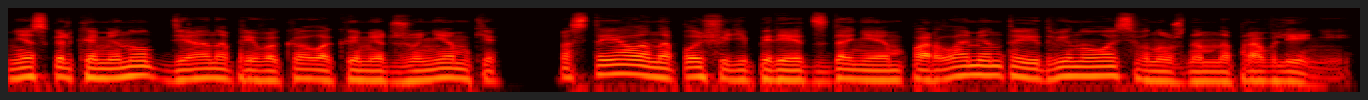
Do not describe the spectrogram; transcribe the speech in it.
Несколько минут Диана привыкала к имиджу немки, постояла на площади перед зданием парламента и двинулась в нужном направлении.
